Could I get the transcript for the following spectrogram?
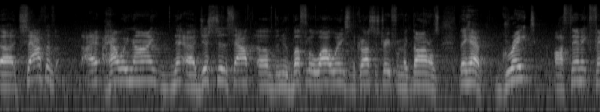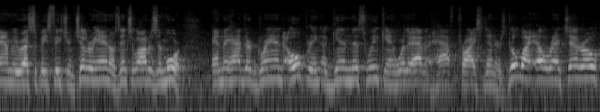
uh, south of Highway 9, uh, just to the south of the new Buffalo Wild Wings and across the street from McDonald's. They have great, authentic family recipes featuring chili rellenos, enchiladas, and more. And they have their grand opening again this weekend where they're having half price dinners. Go by El Ranchero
